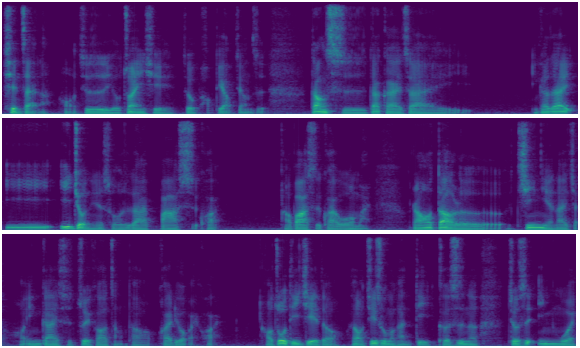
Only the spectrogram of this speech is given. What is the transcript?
现在了。好，就是有赚一些就跑掉这样子。当时大概在应该在一一九年的时候是大概八十块，好八十块我买。然后到了今年来讲，哦，应该是最高涨到快六百块。好，做低阶的哦，技术门槛低，可是呢，就是因为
